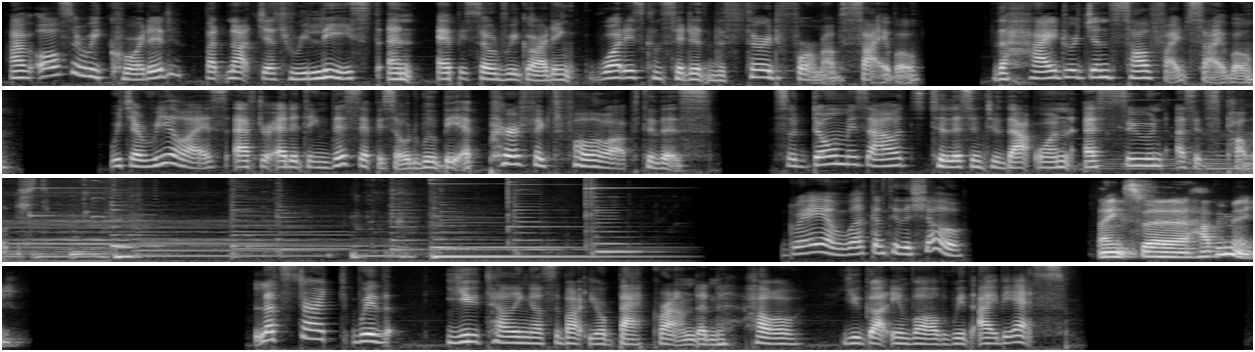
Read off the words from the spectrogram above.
I've also recorded, but not yet released, an episode regarding what is considered the third form of SIBO, the hydrogen sulfide SIBO, which I realize after editing this episode will be a perfect follow up to this. So don't miss out to listen to that one as soon as it's published. Graham, welcome to the show. Thanks for having me. Let's start with you telling us about your background and how you got involved with IBS.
